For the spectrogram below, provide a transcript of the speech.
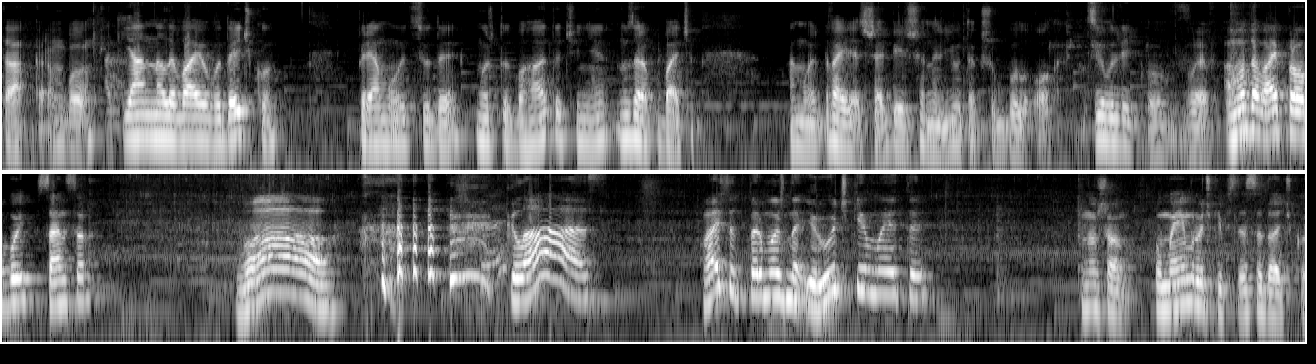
Так, карамбол. Так, я наливаю водичку прямо от сюди. Може тут багато чи ні? Ну зараз побачимо. А може, давай я ще більше налью, так щоб було ок. Цілу ліку влив. А ну давай, пробуй, сенсор. Вау! Клас! Бачиш, тепер можна і ручки мити. Ну що, помиємо ручки після садочку.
